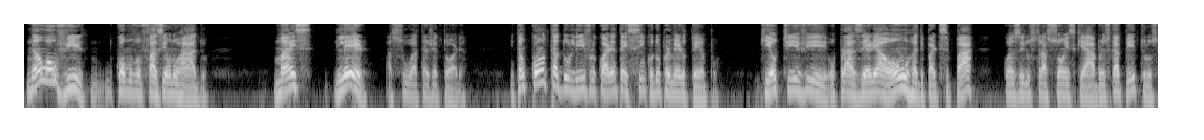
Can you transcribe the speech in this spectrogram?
não ouvir como faziam no rádio, mas ler a sua trajetória. Então conta do livro 45 do primeiro tempo, que eu tive o prazer e a honra de participar com as ilustrações que abrem os capítulos,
